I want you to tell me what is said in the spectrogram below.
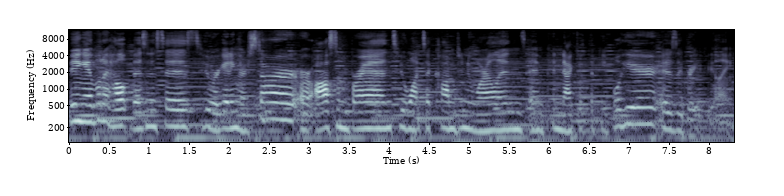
Being able to help businesses who are getting their start or awesome brands who want to come to New Orleans and connect with the people here is a great feeling.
